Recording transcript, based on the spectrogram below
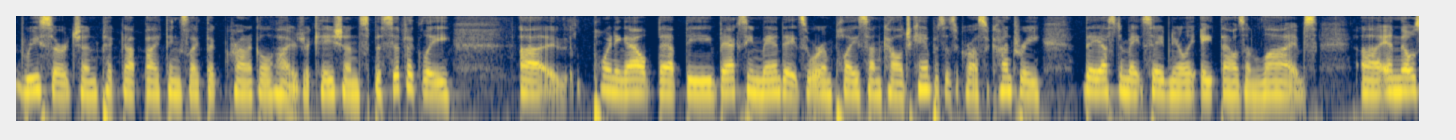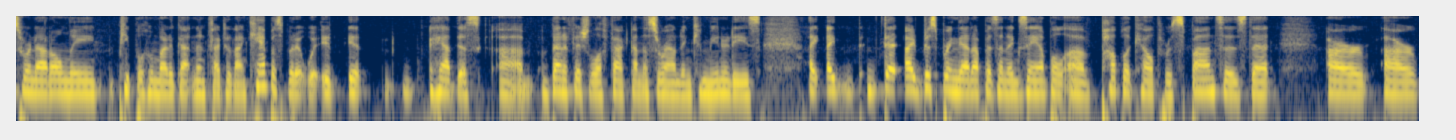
Research and picked up by things like the Chronicle of Higher Education, specifically uh, pointing out that the vaccine mandates that were in place on college campuses across the country, they estimate saved nearly 8,000 lives. Uh, and those were not only people who might have gotten infected on campus, but it, it, it had this uh, beneficial effect on the surrounding communities. I, I, that, I just bring that up as an example of public health responses that are are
